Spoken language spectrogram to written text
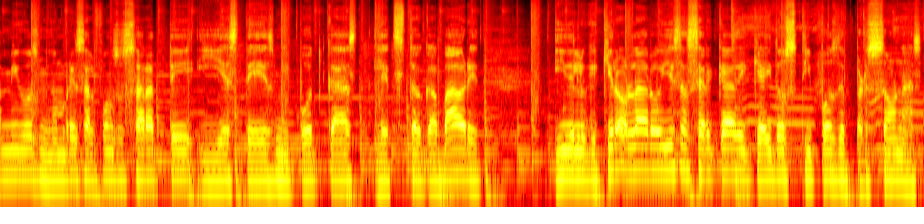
amigos, mi nombre es Alfonso Zárate y este es mi podcast Let's Talk About It. Y de lo que quiero hablar hoy es acerca de que hay dos tipos de personas.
